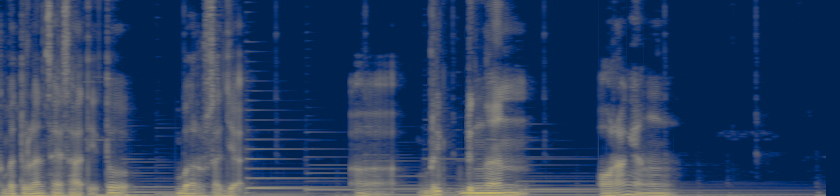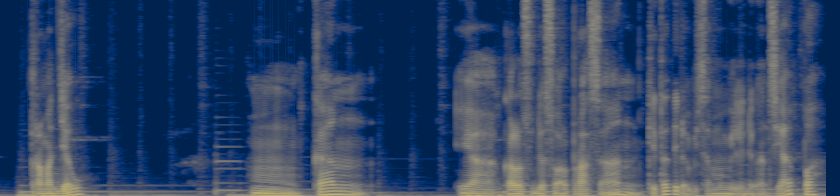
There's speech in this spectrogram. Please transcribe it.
Kebetulan saya saat itu baru saja uh, break dengan orang yang teramat jauh. Hmm, kan ya kalau sudah soal perasaan kita tidak bisa memilih dengan siapa.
